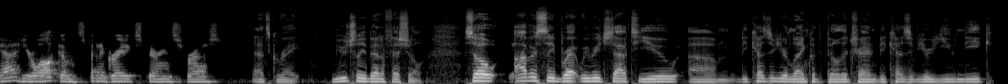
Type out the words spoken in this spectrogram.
Yeah, you're welcome. It's been a great experience for us. That's great. Mutually beneficial. So obviously, Brett, we reached out to you um, because of your link with Buildertrend, because of your unique,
